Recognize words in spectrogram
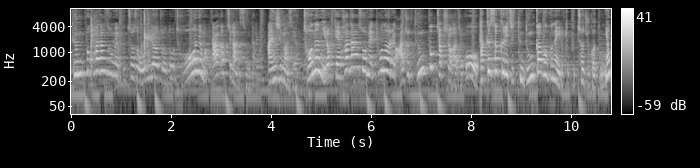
듬뿍 화장솜에 묻혀서 올려줘도 전혀 막 따갑지가 않습니다. 안심하세요. 저는 이렇게 화장솜에 토너를 아주 듬뿍 적셔가지고 다크서클이 짙은 눈가 부분에 이렇게 붙여주거든요.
